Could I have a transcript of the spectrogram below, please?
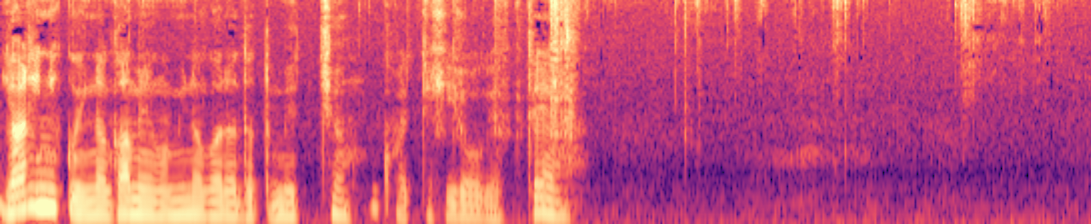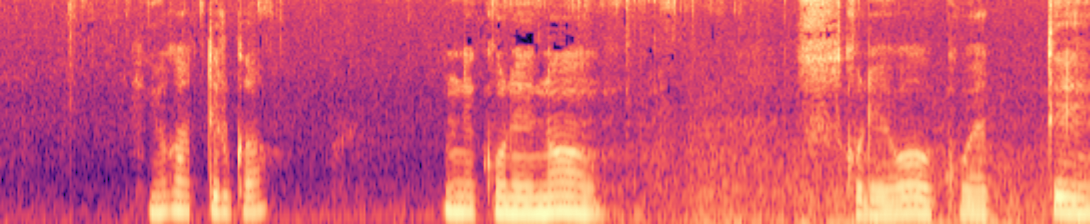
やりにくいな、画面を見ながらだとめっちゃ、こうやって広げて、広がってるか？で、これの、これをこうやって、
